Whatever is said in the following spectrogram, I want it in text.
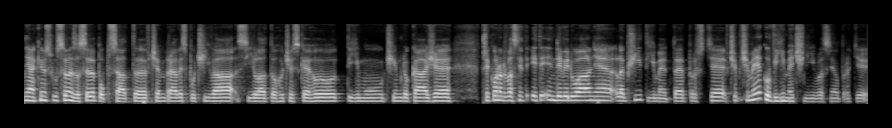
nějakým způsobem za sebe popsat, v čem právě spočívá síla toho českého týmu, čím dokáže překonat vlastně i ty individuálně lepší týmy. To je prostě, v čem, čem je jako výjimečný vlastně oproti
